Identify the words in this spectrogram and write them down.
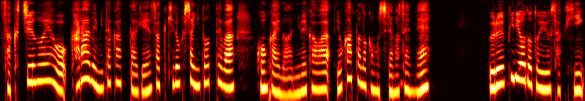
作中の絵をカラーで見たかった原作既読者にとっては今回のアニメ化は良かったのかもしれませんね。ブルーピリオドという作品、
